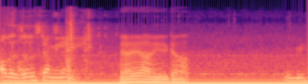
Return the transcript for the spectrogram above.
Oh, the zone's coming in. Yeah, yeah, here you go. Maybe.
